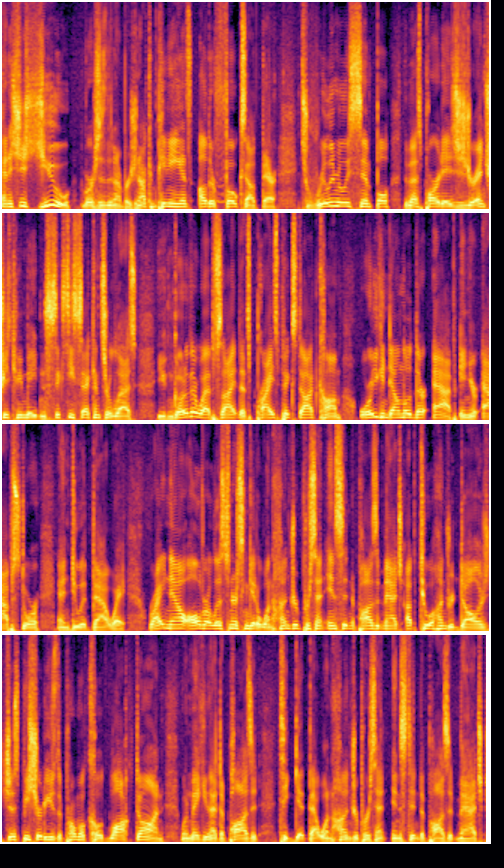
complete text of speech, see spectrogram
and it's just you versus the numbers. You're not competing against other folks out there. It's really, really simple. The best part is, is your entries can be made in 60 seconds or less. You can go to their website, that's prizepicks.com, or you can download their app in your app store and do it that way. Right now, all of our listeners can get a 100% instant deposit match up to $100. Just be sure to use the promo code LOCKED ON when making that deposit to get that 100% instant deposit match.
